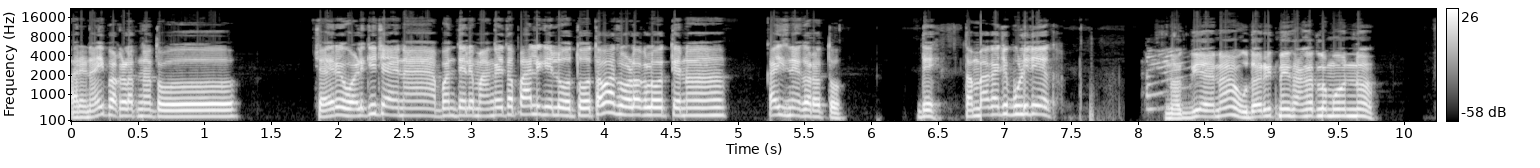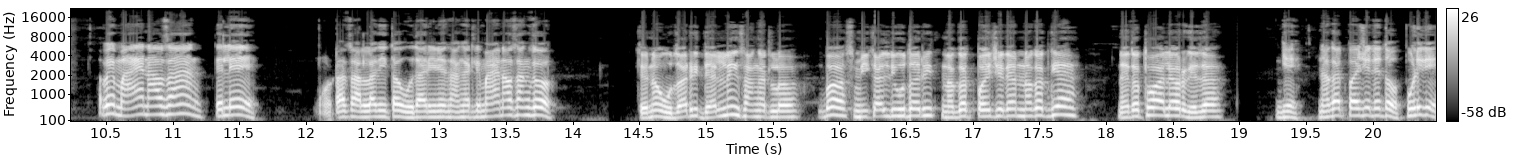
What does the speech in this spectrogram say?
अरे नाही पकडत ना तो. चेहरे ओळखीचे आहे ना आपण त्याला मागायचं पाल गेलो होतो तेव्हाच ओळखलो होतं त्यानं. काहीच नाही करत तो. दे तंबाखाची पुडी दे. नगदी आहे ना उधारीत नाही सांगितलं मोहननं अबे माय नाव सांग त्याले. मोठा चालला तिथं उधारीने सांगितली. माय नाव सांगतो त्यानं उधारी द्यायला नाही सांगितलं. बस मी काल दी उधारीत नगद पैसे द्या नगद घ्या. नाही तर तो आल्यावर घे जा. घे नगद पैसे देतो. पुढे दे.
